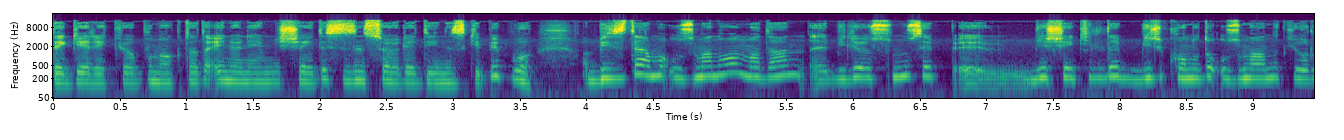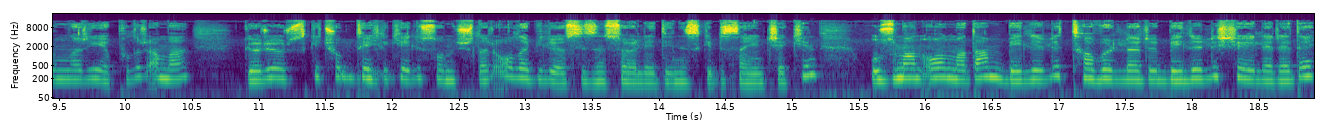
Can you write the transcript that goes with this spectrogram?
de gerekiyor bu noktada en önemli şey de sizin söylediğiniz gibi bu. Bizde ama uzman olmadan e, biliyorsunuz hep e, bir şekilde bir konuda uzmanlık yorumları yapılır ama görüyoruz ki çok tehlikeli sonuçları olabiliyor sizin söylediğiniz gibi Sayın Çekin. Uzman olmadan belirli tavırları, belirli şeylere de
